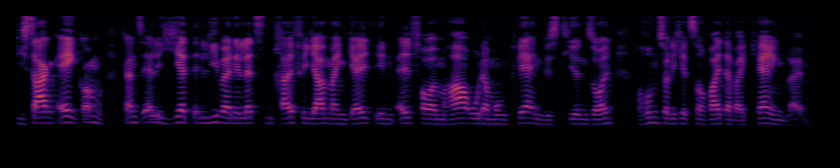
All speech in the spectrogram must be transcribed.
die sagen, ey, komm, ganz ehrlich, ich hätte lieber in den letzten drei, vier Jahren mein Geld in LVMH oder Montclair investieren sollen. Warum soll ich jetzt noch weiter bei Caring bleiben?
